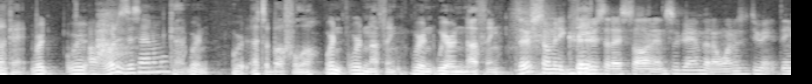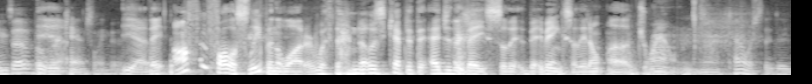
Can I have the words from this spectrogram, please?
Okay. We're we're. Oh, what is this animal? God, we're we're that's a buffalo. We're we're nothing. We're we are nothing. There's so many critters that I saw on Instagram that I wanted to do things of, but Yeah. we're canceling this. Yeah, so. they often fall asleep in the water with their nose kept at the edge of the base, so they ba- bank, so they don't uh, drown. I kind of wish they did.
